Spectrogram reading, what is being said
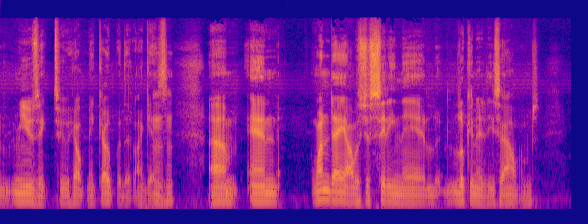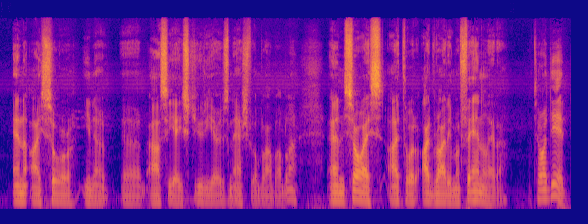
music to help me cope with it, I guess. Um, and one day I was just sitting there l- looking at his albums, and I saw, you know, uh, RCA Studios, Nashville, blah blah blah, and so I I thought I'd write him a fan letter, so I did,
